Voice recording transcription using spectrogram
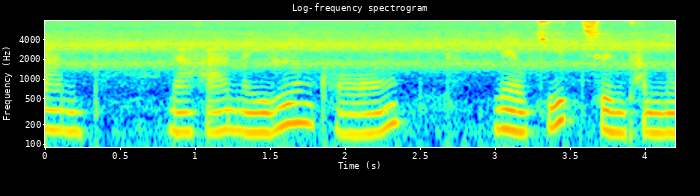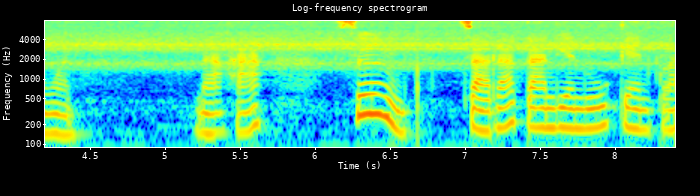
กันนะคะในเรื่องของแนวคิดเชิงคำนวณ นะคะ ซึ่งสาระการเรียนรู้แกนกล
